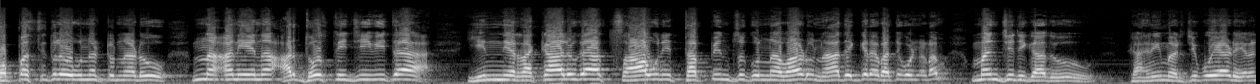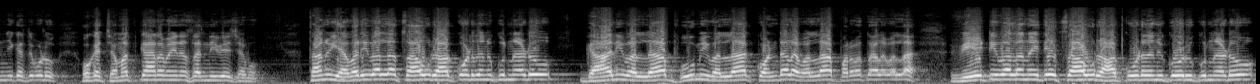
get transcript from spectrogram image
గొప్ప స్థితిలో ఉన్నట్టున్నాడు. న అనేన అర్ధోస్తి జీవిత. ఇన్ని రకాలుగా చావుని తప్పించుకున్నవాడు నా దగ్గర బతికుండడం మంచిది కాదు. కానీ మర్చిపోయాడు హిరణ్యకశిపుడు. ఒక చమత్కారమైన సన్నివేశము. తను ఎవరి వల్ల చావు రాకూడదనుకున్నాడు? గాలి వల్ల భూమి వల్ల కొండల వల్ల పర్వతాల వల్ల వేటి వల్లనైతే చావు రాకూడదని కోరుకున్నాడో?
